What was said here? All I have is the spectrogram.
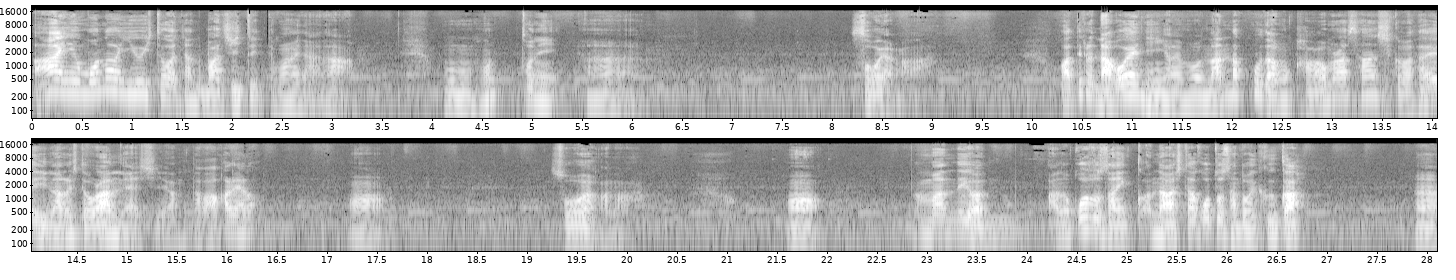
あいうものを言う人がちゃんとバチッと言ってもらえないな。もう本当にうん。そうやがな。わてる名古屋人やもうなんだこうだもう河村さんしか頼りになる人おらんねやしあんたわかるやろ。うんそうやかな。うんまあではあのコトさん行くな明日コトさんとこ行くか。うん。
